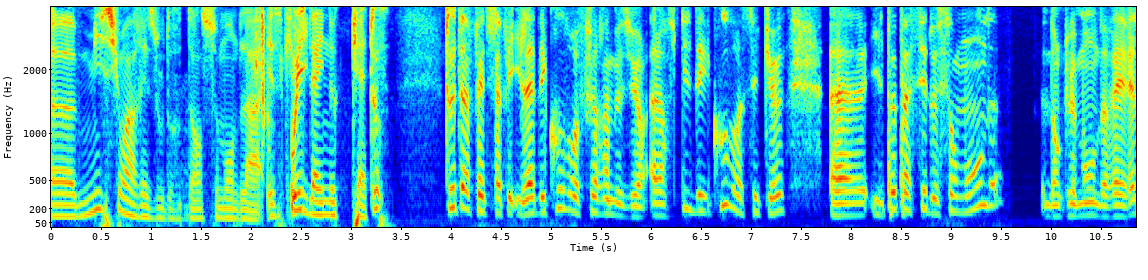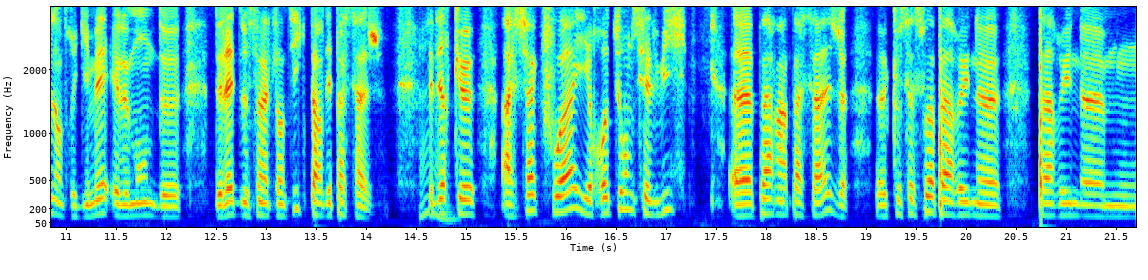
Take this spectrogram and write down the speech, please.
euh, mission à résoudre dans ce monde-là? Est-ce qu'il Oui. a une quête? Tout- Tout à fait, tout à fait. Il la découvre au fur et à mesure. Alors, ce qu'il découvre, c'est que euh, il peut passer de son monde, donc le monde réel entre guillemets, et le monde de, de l'aide de l'océan Atlantique par des passages. Ah. C'est-à-dire que à chaque fois, il retourne chez lui euh, par un passage, euh, que ce soit par une, par une, euh,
